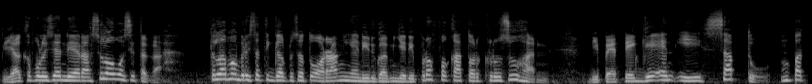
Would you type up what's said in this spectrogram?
Pihak kepolisian daerah Sulawesi Tengah telah memeriksa 31 orang yang diduga menjadi provokator kerusuhan di PT GNI Sabtu 14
